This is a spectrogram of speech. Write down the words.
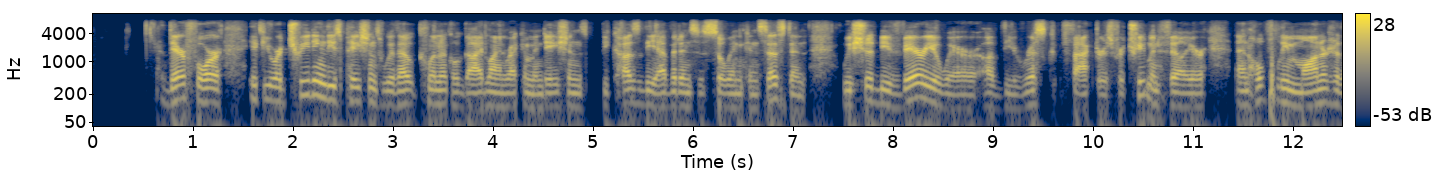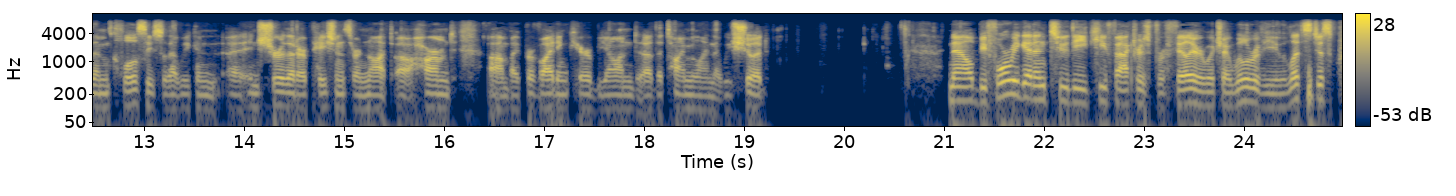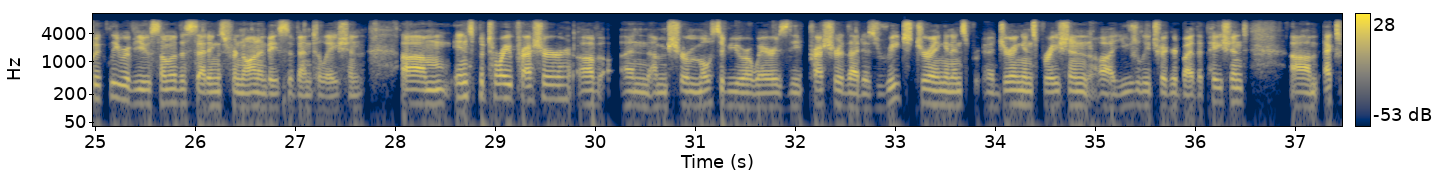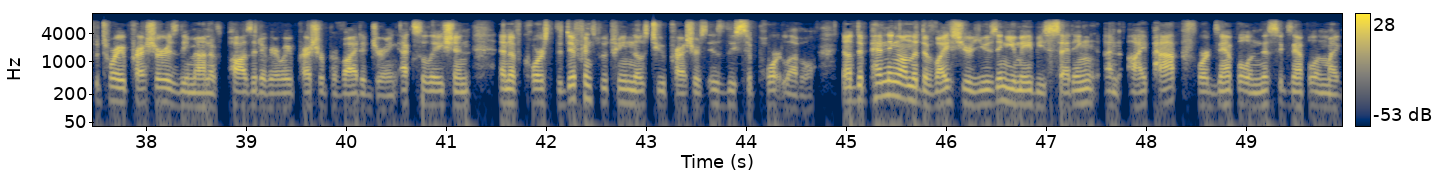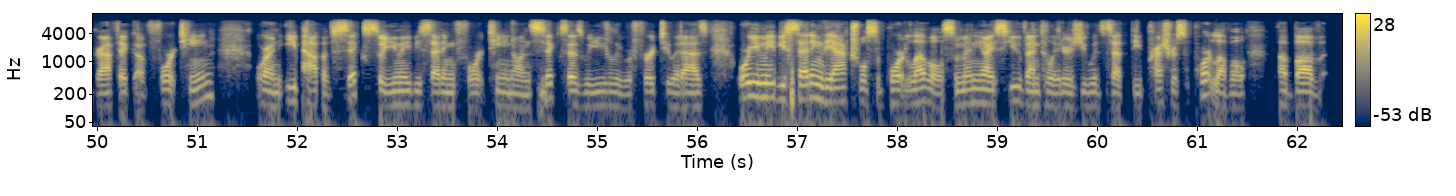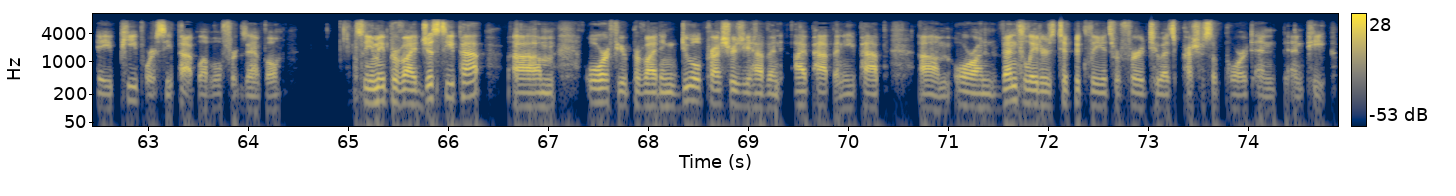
Therefore, if you are treating these patients without clinical guideline recommendations because the evidence is so inconsistent, we should be very aware of the risk factors for treatment failure and hopefully monitor them closely so that we can uh, ensure that our patients are not uh, harmed um, by providing care beyond uh, the timeline that we should. Now, before we get into the key factors for failure, which I will review, let's just quickly review some of the settings for non-invasive ventilation. Um, inspiratory pressure, of, and I'm sure most of you are aware, is the pressure that is reached during, an insp uh, during inspiration, uh, usually triggered by the patient. Um, expiratory pressure is the amount of positive airway pressure provided during exhalation. And of course, the difference between those two pressures is the support level. Now, depending on the device you're using, you may be setting an IPAP, for example, in this example in my graphic of 14 14 or an EPAP of 6, so you may be setting 14 on 6 as we usually refer to it as, or you may be setting the actual support level. So many ICU ventilators you would set the pressure support level above a PEEP or CPAP level, for example. So you may provide just CPAP, um, or if you're providing dual pressures, you have an IPAP and EPAP, um, or on ventilators, typically it's referred to as pressure support and, and PEEP.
